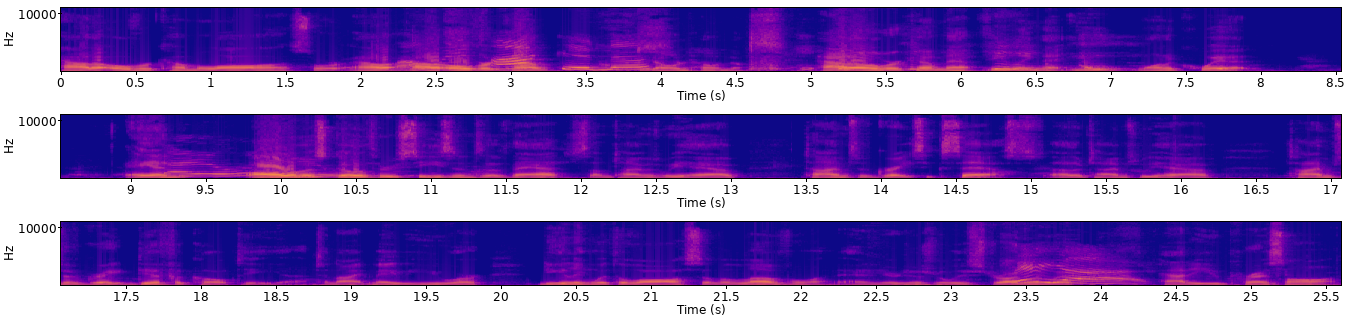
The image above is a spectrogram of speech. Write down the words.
how to overcome loss, or how, how to overcome no, no, no. How to overcome that feeling that you want to quit. And all of us go through seasons of that. Sometimes we have times of great success. Other times we have times of great difficulty. Uh, tonight, maybe you are dealing with the loss of a loved one and you're just really struggling with how do you press on.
